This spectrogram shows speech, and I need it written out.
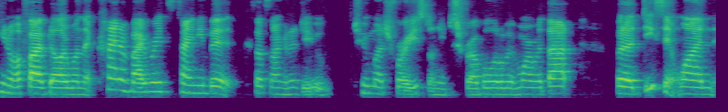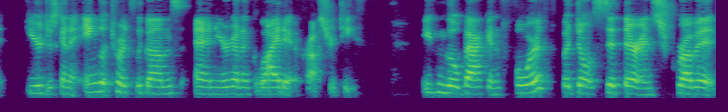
you know, a $5 one that kind of vibrates a tiny bit, because that's not going to do too much for you. You still need to scrub a little bit more with that. But a decent one, you're just going to angle it towards the gums and you're going to glide it across your teeth. You can go back and forth, but don't sit there and scrub it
